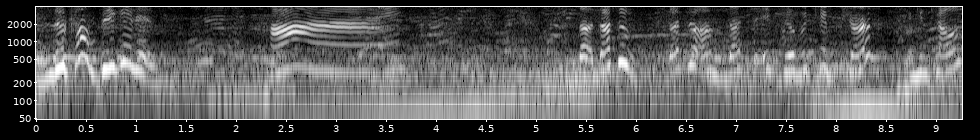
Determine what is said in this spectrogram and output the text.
Look how big it is. Hi. That, that's a that's a um that's a silver tipped shark. You can tell.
